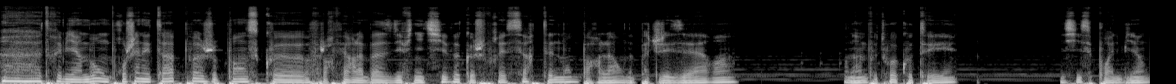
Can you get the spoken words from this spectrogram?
Ah, très bien, bon, prochaine étape, je pense qu'il va falloir faire la base définitive que je ferai certainement par là. On n'a pas de geyser. On a un peu tout à côté. Ici, ça pourrait être bien.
